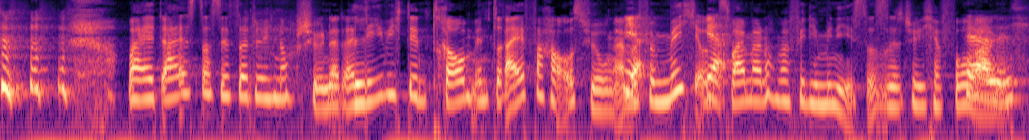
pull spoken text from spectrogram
Weil da ist das jetzt natürlich noch schöner. Da lebe ich den Traum in dreifacher Ausführung. Einmal ja. für mich und ja. zweimal nochmal für die Minis. Das ist natürlich hervorragend. Herrlich.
